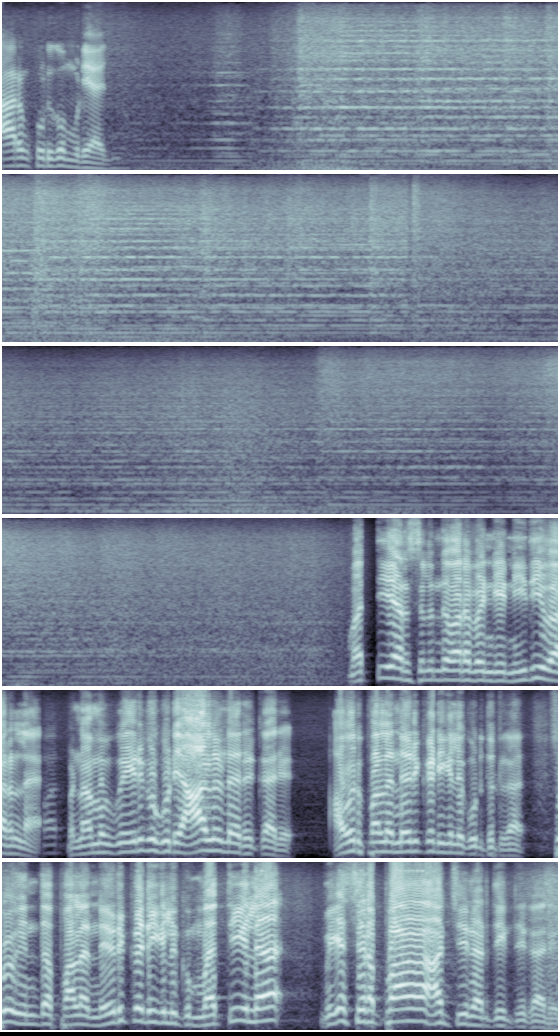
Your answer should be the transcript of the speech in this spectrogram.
யாரும் கொடுக்க முடியாது. மத்திய அரசுலேருந்து வர வேண்டிய நிதி வரல. இப்போ நமக்கு இருக்கக்கூடிய ஆளுநர் இருக்காரு. அவர் பல நெருக்கடிகளை கொடுத்துருக்காரு ஸோ இந்த பல நெருக்கடிகளுக்கு மத்தியில் மிக சிறப்பாக ஆட்சி நடத்திட்டு இருக்காரு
